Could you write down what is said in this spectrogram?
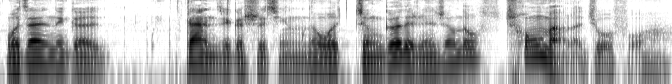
我在那个干这个事情，那我整个的人生都充满了祝福啊。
